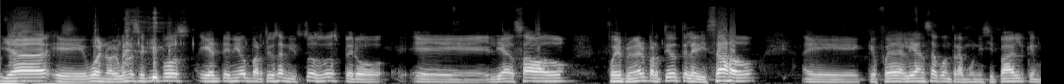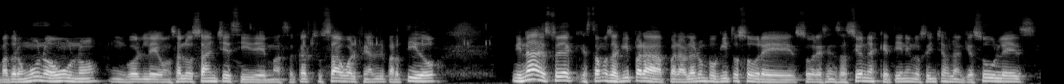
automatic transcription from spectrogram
ya, eh, bueno, algunos equipos ya han tenido partidos amistosos, pero eh, el día sábado fue el primer partido televisado, que fue de Alianza contra Municipal, que empataron 1-1, un gol de Gonzalo Sánchez y de Masakatsu Sawa al final del partido. Y nada, estoy, estamos aquí para, hablar un poquito sobre, sobre sensaciones que tienen los hinchas blanquiazules,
